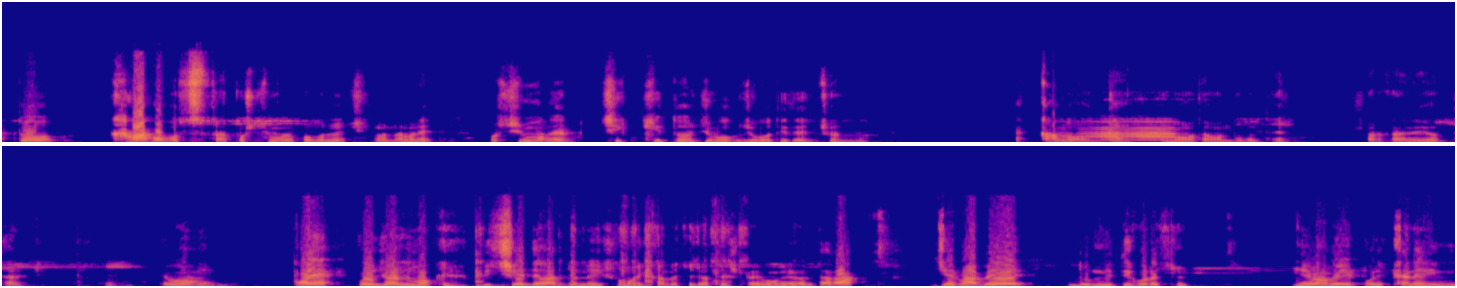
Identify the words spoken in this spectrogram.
এত খারাপ অবস্থা পশ্চিমবঙ্গে কখনো ছিল না। মানে পশ্চিমবঙ্গের শিক্ষিত যুবক যুবতীদের জন্য এক কালো অধ্যায় এই মমতা বন্দ্যোপাধ্যায়ের সরকারের এই অধ্যায়টি। এবং কয়েক প্রজন্মকে পিছিয়ে দেওয়ার জন্য এই সময়কাল হচ্ছে যথেষ্ট এবং এবং তারা যেভাবে দুর্নীতি করেছে, যেভাবে পরীক্ষা নেয়নি,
